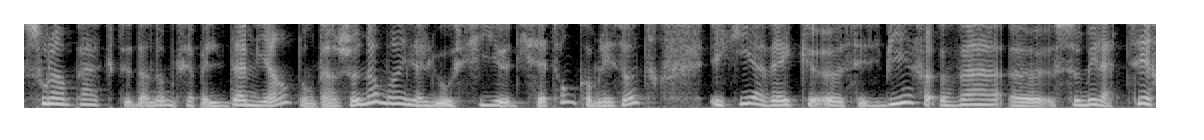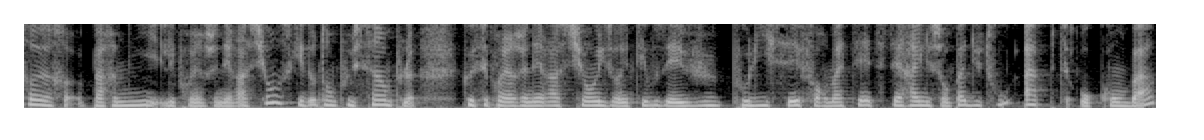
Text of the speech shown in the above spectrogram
sous l'impact d'un homme qui s'appelle Damien, donc d'un jeune homme, hein, il a lui aussi 17 euh, ans comme les autres, et qui avec euh, ses sbires va euh, semer la terreur parmi les premières générations, ce qui est d'autant plus simple que ces premières générations, ils ont été, vous avez vu, polissés, formatés, etc. Ils ne sont pas du tout aptes au combat,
